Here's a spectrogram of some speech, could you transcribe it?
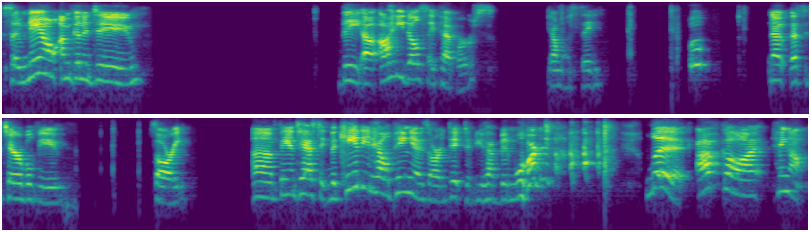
So now I'm going to do the uh, dulce peppers. Y'all want to see? Boop. Nope, that's a terrible view. Sorry. Uh, fantastic. The candied jalapenos are addictive. You have been warned. Look, I've got, hang on.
